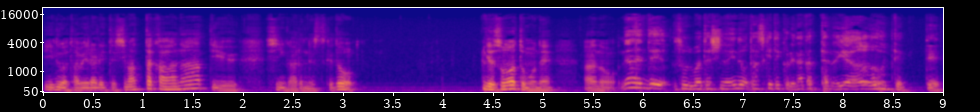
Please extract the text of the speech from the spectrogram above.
犬が食べられてしまったかなっていうシーンがあるんですけどでその後もね「あのなんでその私の犬を助けてくれなかったのよ」って言って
